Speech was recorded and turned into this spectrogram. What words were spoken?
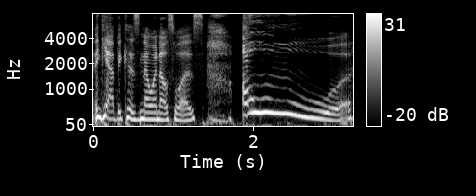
Yeah, because no one else was. Oh,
